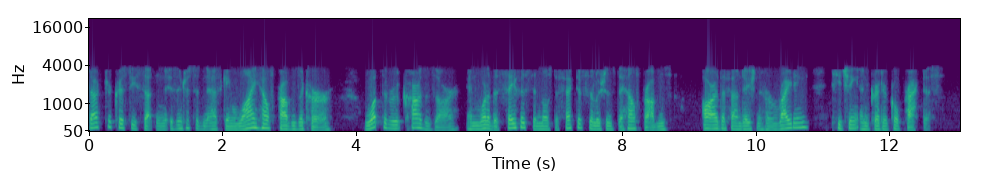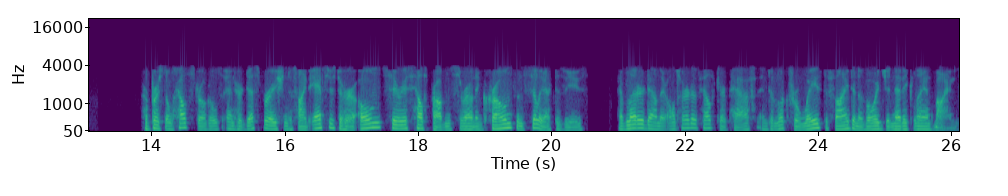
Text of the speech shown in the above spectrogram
Dr. Christy Sutton is interested in asking why health problems occur, what the root causes are, and what are the safest and most effective solutions to health problems are the foundation of her writing, teaching, and clinical practice. Her personal health struggles and her desperation to find answers to her own serious health problems surrounding Crohn's and celiac disease have led her down the alternative healthcare path and to look for ways to find and avoid genetic landmines.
